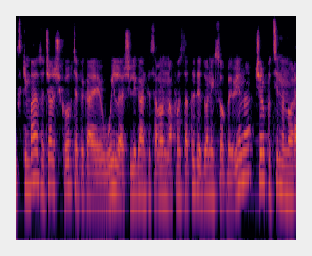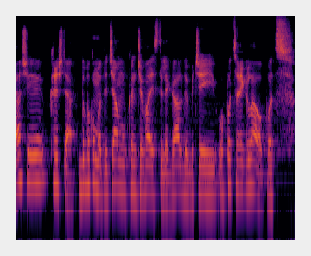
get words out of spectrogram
Schimbarea socială și corupția pe care Wheeler și Liga Antisalon a fost atât de donic să o prevină, cel puțin în orașe, creștea. După cum mă ziceam, când ceva este legal, de obicei o poți regla, o poți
